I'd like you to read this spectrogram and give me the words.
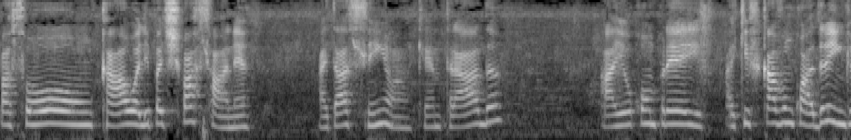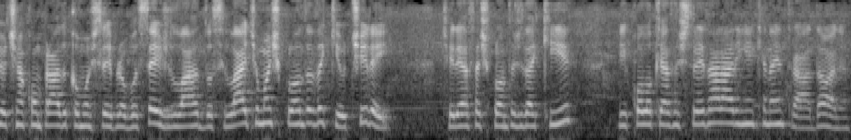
passou um cal ali pra disfarçar, né? Aí tá assim, ó, que é a entrada. Aí eu comprei. Aqui ficava um quadrinho que eu tinha comprado que eu mostrei pra vocês, do lado do Ocilai, umas plantas aqui. Eu tirei. Tirei essas plantas daqui e coloquei essas três ararinhas aqui na entrada, olha.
